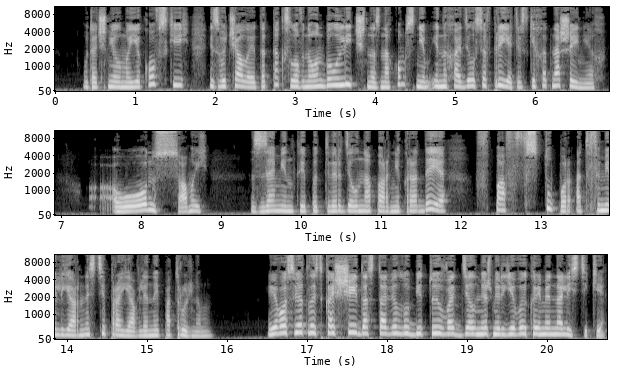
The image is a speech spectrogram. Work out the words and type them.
— уточнил Маяковский, и звучало это так, словно он был лично знаком с ним и находился в приятельских отношениях. «Он самый...» — с заминкой подтвердил напарник Радея, впав в ступор от фамильярности, проявленной патрульным. Его светлость Кощей доставил убитую в отдел межмирьевой криминалистики.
